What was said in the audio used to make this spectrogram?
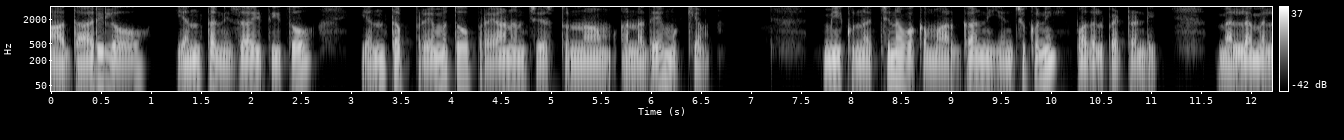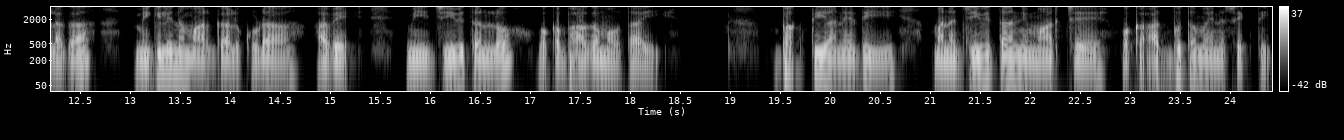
ఆ దారిలో ఎంత నిజాయితీతో ఎంత ప్రేమతో ప్రయాణం చేస్తున్నాం అన్నదే ముఖ్యం. మీకు నచ్చిన ఒక మార్గాన్ని ఎంచుకుని మొదలుపెట్టండి. మెల్లమెల్లగా మిగిలిన మార్గాలు కూడా అవే మీ జీవితంలో ఒక భాగం అవుతాయి భక్తి అనేది మన జీవితాన్ని మార్చే ఒక అద్భుతమైన శక్తి.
